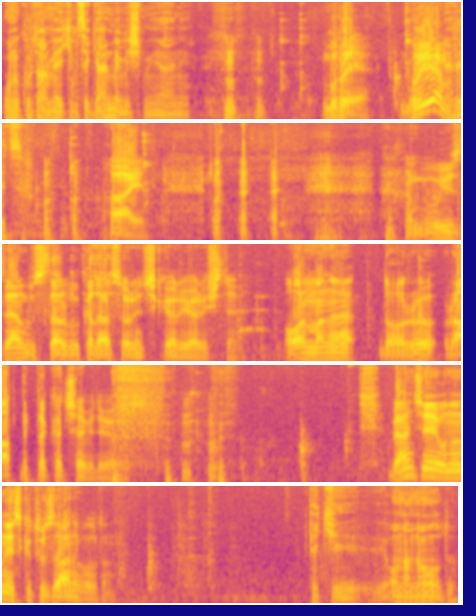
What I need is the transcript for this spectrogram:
onu kurtarmaya kimse gelmemiş mi yani? Buraya. Buraya mı? Evet. Hayır. bu yüzden Ruslar bu kadar sorun çıkarıyor işte. Ormana doğru rahatlıkla kaçabiliyoruz. Bence onun eski tuzağını buldum. Peki ona ne oldu?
